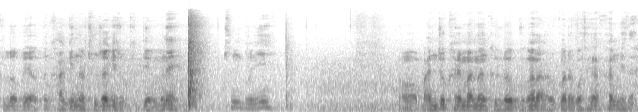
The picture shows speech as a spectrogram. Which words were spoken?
글러브의 어떤 각이나 조작이 좋기 때문에 충분히 어, 만족할 만한 글러브가 나올 거라고 생각합니다.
